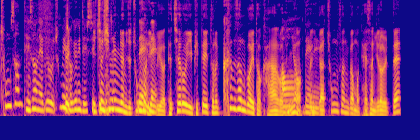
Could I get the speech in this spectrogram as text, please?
총선 대선에도 충분히 그러니까 적용이 될 수 있죠. 2016년 이제 총선이 네, 네. 있고요. 대체로 이 빅데이터는 큰 선거에 더 강하거든요. 어, 그러니까 총선과 뭐 대선 이럴 때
